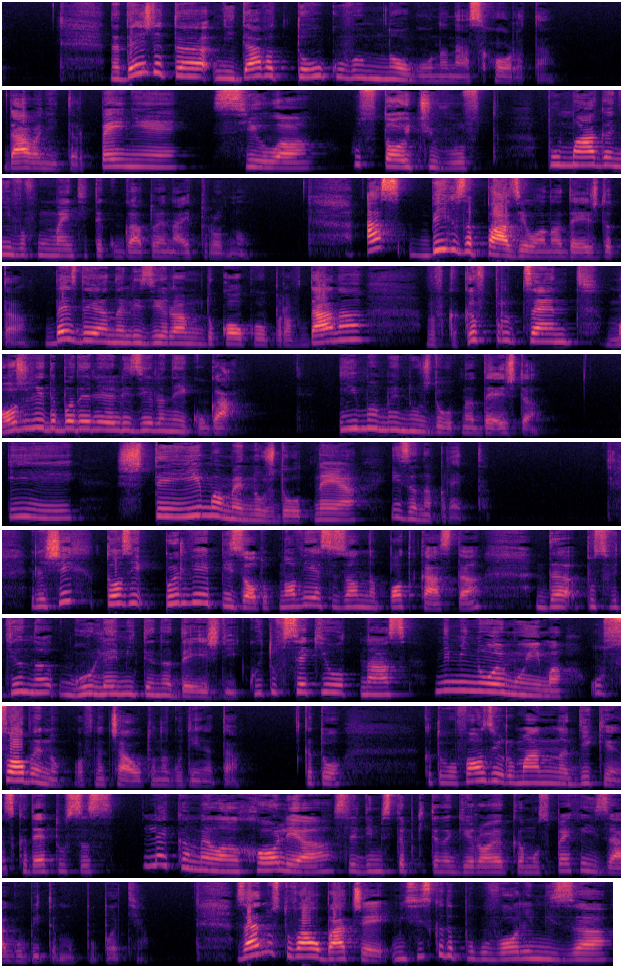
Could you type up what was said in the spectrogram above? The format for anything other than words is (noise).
Надеждата ни дава толкова много на нас хората. Дава ни търпение, сила, устойчивост, помага ни в моментите, когато е най-трудно. Аз бих запазила надеждата, без да я анализирам доколко е оправдана, в какъв процент, може ли да бъде реализирана и кога. Имаме нужда от надежда. И ще имаме нужда от нея и за напред. Реших този първи епизод от новия сезон на подкаста да посветя на големите надежди, които всеки от нас неминуемо има, особено в началото на годината. Като, като в онзи роман на Дикенс, където с лека меланхолия следим стъпките на героя към успеха и загубите му по пътя. Заедно с това обаче ми се иска да поговорим и за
